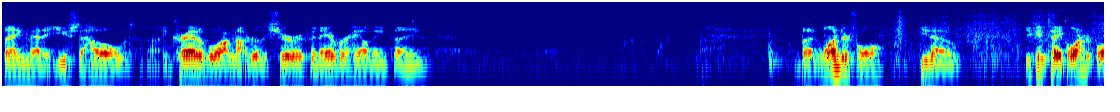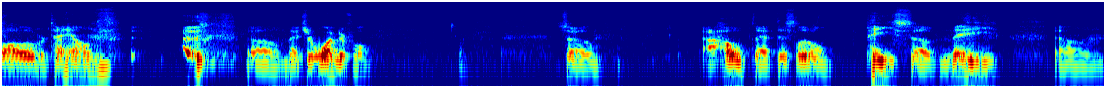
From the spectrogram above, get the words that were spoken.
thing that it used to hold. Uh, incredible, I'm not really sure if it ever held anything. But wonderful, you know, you can take wonderful all over town. um, that you're wonderful. So I hope that this little piece of me um,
